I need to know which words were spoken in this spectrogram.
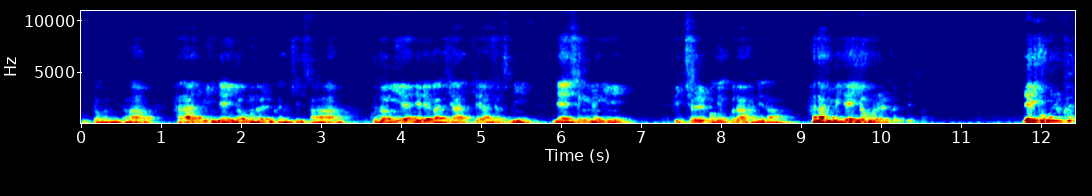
독독합니다. 하나님이 내 영혼을 건지사 구덩이에 내려가지 않게 하셨으니 내 생명이 빛을 보겠구나 하리라. 하나님이 내 영혼을 건지사 내 영혼을 건져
